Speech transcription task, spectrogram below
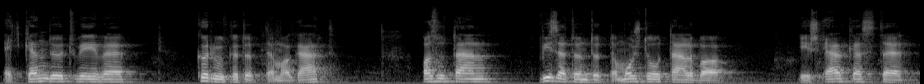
egy kendőt véve, körülkötötte magát, azután vizet öntött a mosdótálba, és elkezdte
